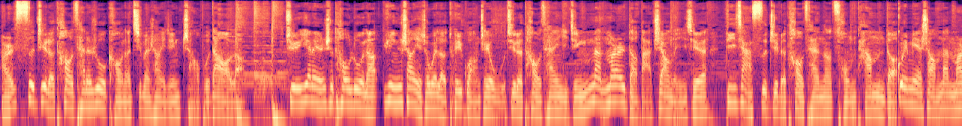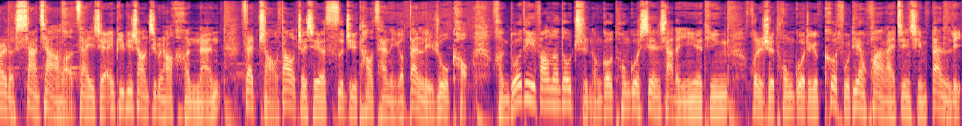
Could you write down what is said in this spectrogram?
而四 G 的套餐的入口呢，基本上已经找不到了。据业内人士透露呢，运营商也是为了推广这个五 G 的套餐，已经慢慢的把这样的一些低价四 G 的套餐呢，从他们的柜面上慢慢的下架了，在一些 APP 上基本上很难再找到这些四 G 套餐的一个办理入口，很多地方呢都只能够通过线下的营业厅，或者是通过这个客服电话来进行办理，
